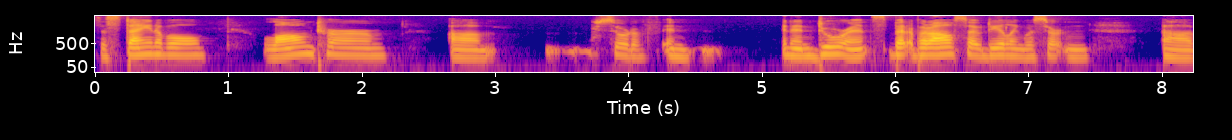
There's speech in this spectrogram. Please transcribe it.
sustainable, long term um, sort of in, an endurance, but but also dealing with certain uh,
